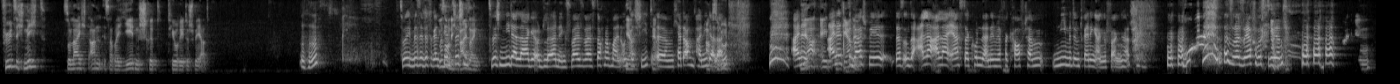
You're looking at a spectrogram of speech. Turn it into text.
fühlt sich nicht so leicht an, ist aber jeden Schritt theoretisch wert. Mhm. Jetzt muss ich ein bisschen differenzieren zwischen, zwischen, Niederlage und Learnings, weil, weil es doch nochmal ein Unterschied. Ja, ja. Ähm, ich hätte auch ein paar Niederlagen. Absolut. Eine, ja, ey, eine zum Beispiel, dass unser aller, allererster Kunde, an den wir verkauft haben, nie mit dem Training angefangen hat. das war sehr frustrierend.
